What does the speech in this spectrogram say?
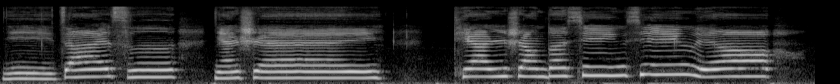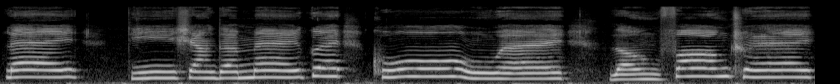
你在思念谁？天上的星星流泪，地上的玫瑰枯萎。冷风吹，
